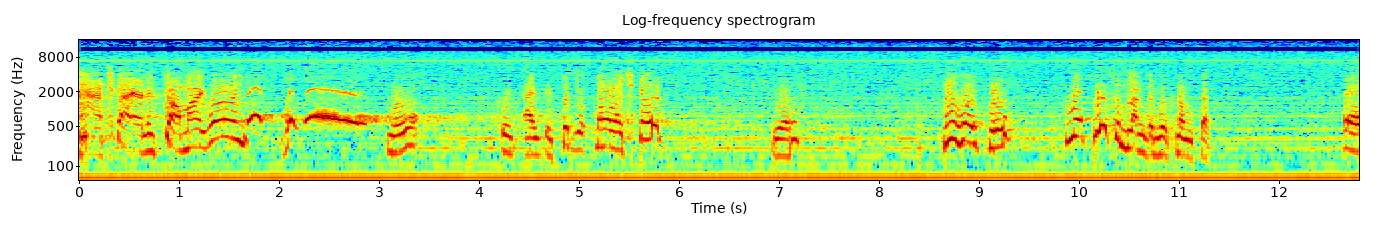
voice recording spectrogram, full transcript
អាឆ្កែនេះចំហើយវើយមើលឃើញឯងទៅចិត្តយកដល់ឲ្យឆ្កេតយើនេះវ៉ៃព្រឹកលោកព្រឹកសម្លឹងទៅនៅក្នុងទឹក អូ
